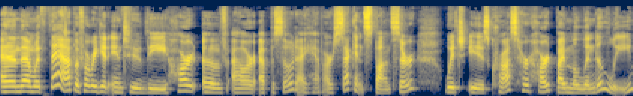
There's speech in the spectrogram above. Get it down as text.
And then with that, before we get into the heart of our episode, I have our second sponsor, which is Cross Her Heart by Melinda Leigh.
